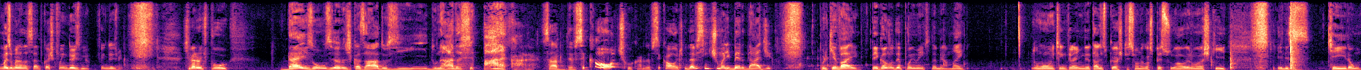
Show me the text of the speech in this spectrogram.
mais ou menos nessa época. Eu acho que foi em 2000. Foi em 2000. Tiveram, tipo, 10, 11 anos de casados e, e do nada separa, cara. Sabe? Deve ser caótico, cara. Deve ser caótico. Deve sentir uma liberdade. Porque, vai, pegando o depoimento da minha mãe, não vou muito entrar em detalhes porque eu acho que isso é um negócio pessoal. Eu não acho que eles queiram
